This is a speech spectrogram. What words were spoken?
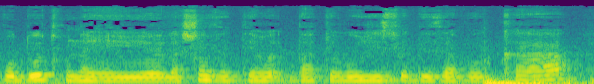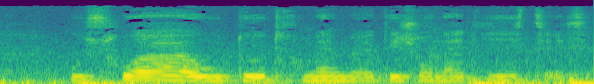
Pour d'autres, on a eu la chance d'inter- d'interroger soit des avocats, ou soit, ou d'autres, même des journalistes, etc.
